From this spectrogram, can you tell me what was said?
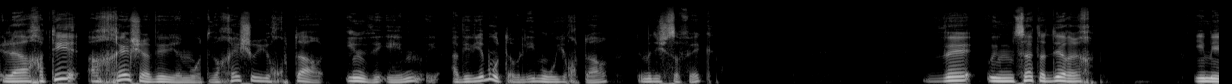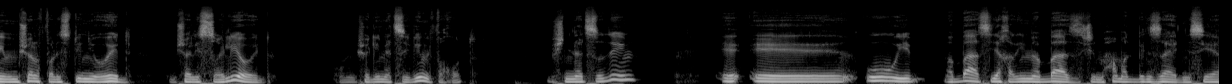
להערכתי, אחרי שאביו ימות ואחרי שהוא יוכתר, אם ואם, אביו ימות, אבל אם הוא יוכתר, תמיד יש ספק, והוא ימצא את הדרך, אם יהיה ממשל פלסטיני אוהד, ממשל ישראלי אוהד, או ממשלים יציבים לפחות, בשני הצדדים, אה, אה, הוא, מב"ס, יחד עם מב"ז של מוחמד בן זייד, נשיא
